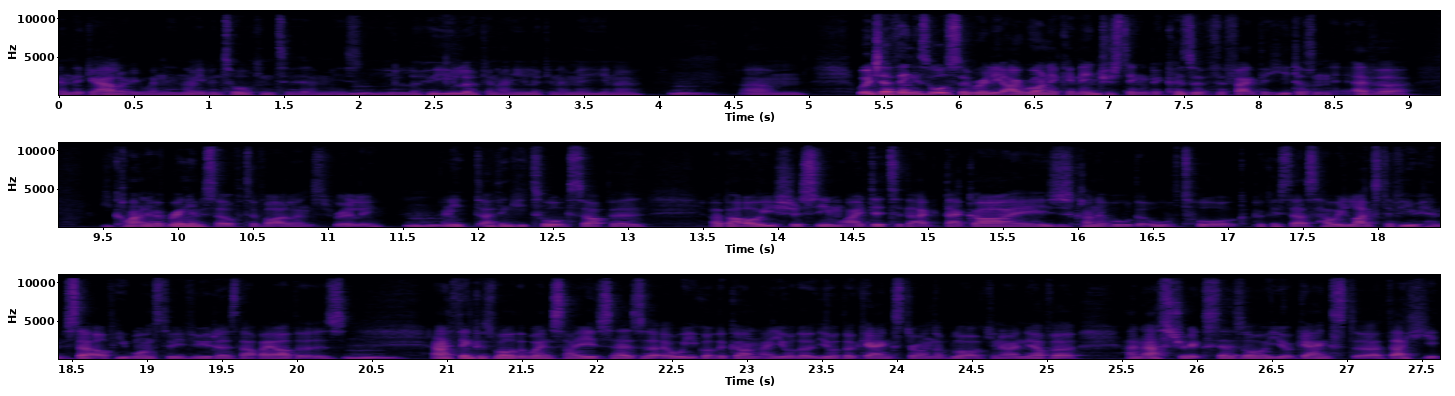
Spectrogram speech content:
in the gallery when you're not even talking to him, he's Mm. you look, who you looking at? You're looking at me? You know. Mm. um, which I think is also really ironic and interesting because of the fact that he doesn't ever, he can't ever bring himself to violence really, Mm. and he, I think he talks up uh about oh you should have seen what I did to that that guy. He's just kind of all the all the talk because that's how he likes to view himself. He wants to be viewed as that by others, Mm. and I think as well that when Saeed says uh, oh you got the gun now you're the you're the gangster on the block you know and the other and Asterix says oh you're a gangster that he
